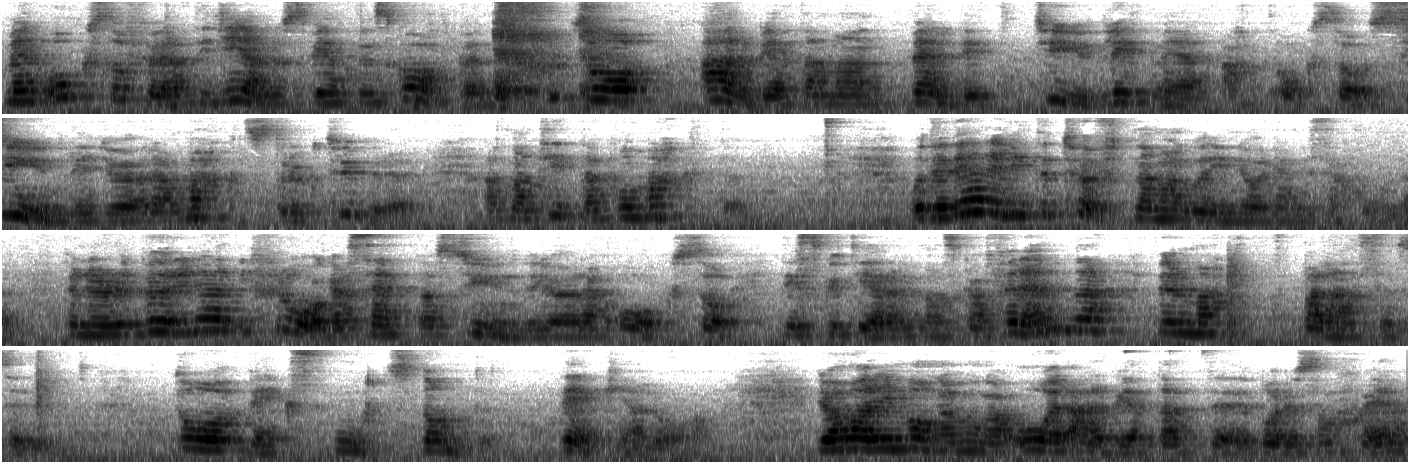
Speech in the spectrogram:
Men också för att i genusvetenskapen så arbetar man väldigt tydligt med att också synliggöra maktstrukturer. Att man tittar på makten. Och det där är lite tufft när man går in i organisationer. För när du börjar ifrågasätta, synliggöra och också diskutera hur man ska förändra hur maktbalansen ser ut, då väcks motståndet. Det kan jag lova. Jag har i många, många år arbetat eh, både som chef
